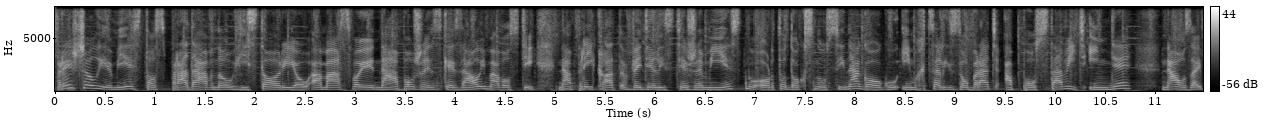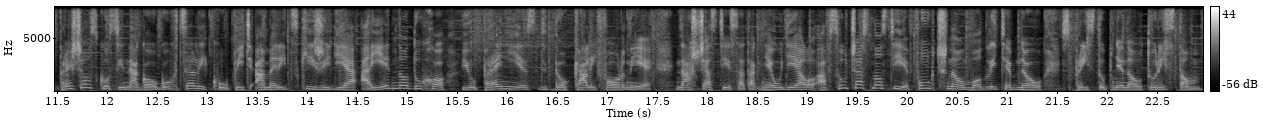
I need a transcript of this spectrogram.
Prešov je miesto s pradávnou históriou a má svoje náboženské zaujímavosti. Napríklad vedeli ste, že miestnu ortodoxnú synagógu im chceli zobrať a postaviť inde? Naozaj Prešovskú synagógu chceli kúpiť americkí židia a jednoducho ju preniesť do Kalifornie. Našťastie sa tak neudialo a v súčasnosti je funkčnou modlitebnou sprístupnenou turistom.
